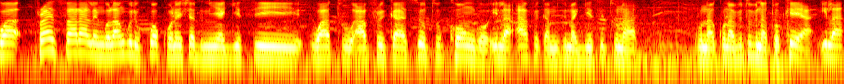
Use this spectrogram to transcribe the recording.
Kwa Price Fighter lengo langu lilikuwa kuonesha dunia gisi watu Afrika, sio tu Kongo, ila Afrika mzima gisi tuna kuna, kuna vitu vinatokea ila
